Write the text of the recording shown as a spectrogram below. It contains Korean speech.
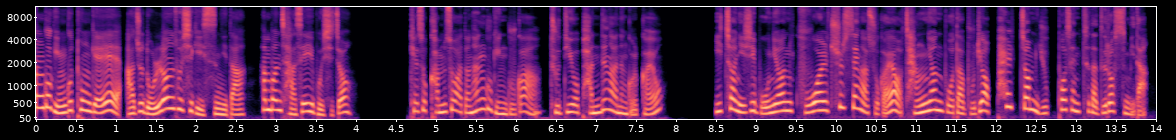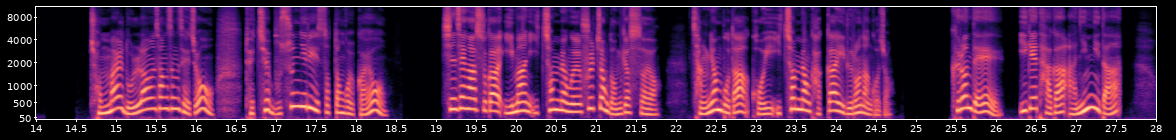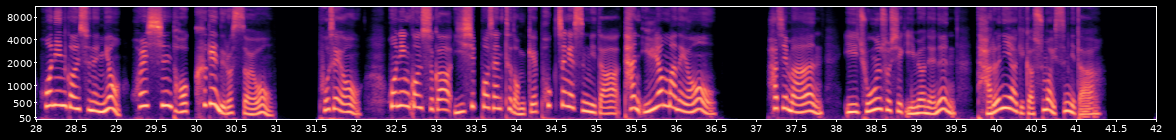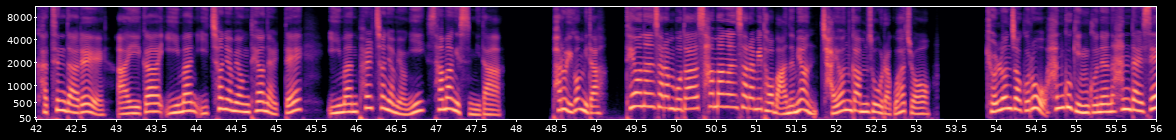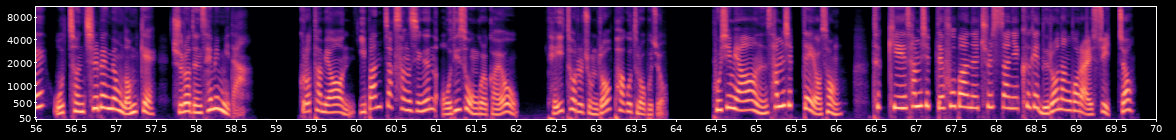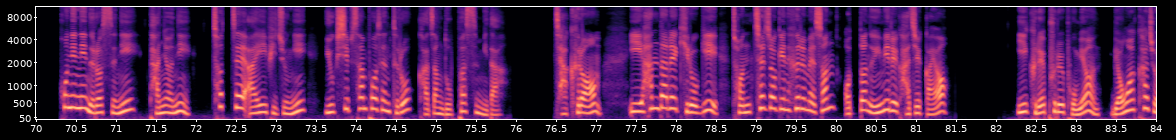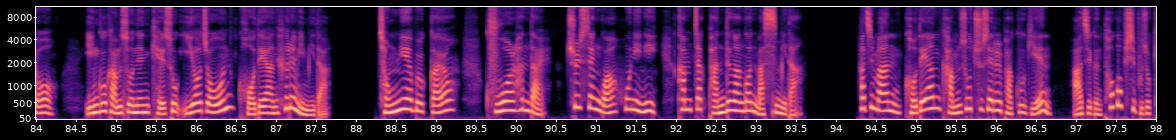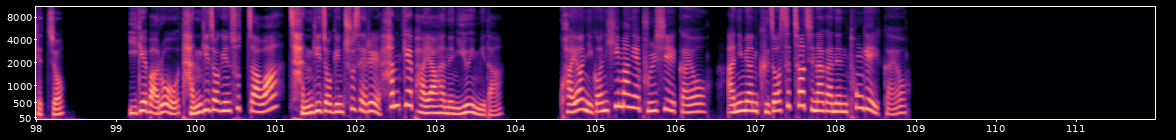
한국 인구 통계에 아주 놀라운 소식이 있습니다. 한번 자세히 보시죠. 계속 감소하던 한국 인구가 드디어 반등하는 걸까요? 2025년 9월 출생아 수가요, 작년보다 무려 8.6%나 늘었습니다. 정말 놀라운 상승세죠? 대체 무슨 일이 있었던 걸까요? 신생아 수가 2만 2천 명을 훌쩍 넘겼어요. 작년보다 거의 2천 명 가까이 늘어난 거죠. 그런데 이게 다가 아닙니다. 혼인 건수는요, 훨씬 더 크게 늘었어요. 보세요. 혼인 건수가 20% 넘게 폭증했습니다. 단 1년 만에요. 하지만 이 좋은 소식 이면에는 다른 이야기가 숨어 있습니다. 같은 달에 아이가 2만 2천여 명 태어날 때 2만 8천여 명이 사망했습니다. 바로 이겁니다. 태어난 사람보다 사망한 사람이 더 많으면 자연 감소라고 하죠. 결론적으로 한국 인구는 한 달 새 5,700명 넘게 줄어든 셈입니다. 그렇다면 이 반짝 상승은 어디서 온 걸까요? 데이터를 좀 더 파고 들어보죠. 보시면 30대 여성, 특히 30대 후반의 출산이 크게 늘어난 걸 알 수 있죠? 혼인이 늘었으니 당연히 첫째 아이 비중이 63%로 가장 높았습니다. 자, 그럼 이 한 달의 기록이 전체적인 흐름에선 어떤 의미를 가질까요? 이 그래프를 보면 명확하죠. 인구 감소는 계속 이어져 온 거대한 흐름입니다. 정리해 볼까요? 9월 한 달, 출생과 혼인이 깜짝 반등한 건 맞습니다. 하지만 거대한 감소 추세를 바꾸기엔 아직은 턱없이 부족했죠. 이게 바로 단기적인 숫자와 장기적인 추세를 함께 봐야 하는 이유입니다. 과연 이건 희망의 불씨일까요? 아니면 그저 스쳐 지나가는 통계일까요?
